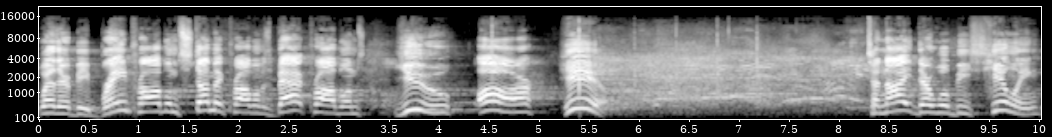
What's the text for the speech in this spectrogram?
whether it be brain problems, stomach problems, back problems, you are healed. Tonight, there will be healing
